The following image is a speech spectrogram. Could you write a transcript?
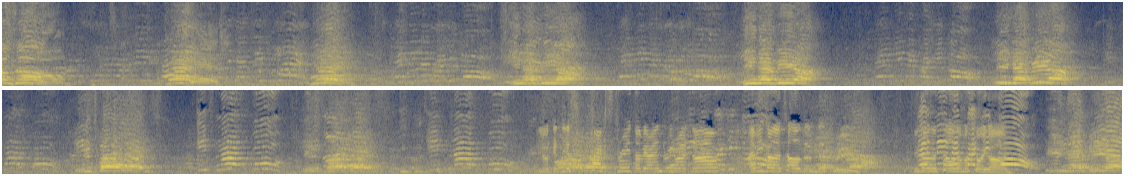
Banzon! Yes! Yes! Inevia! Inevia! Inevia! It's violence! It's not food! It's violence! It's not food! Look at this packed street that we are entering right now. And we're gonna tell them the truth. We're gonna tell them what's going on. Είναι βία!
